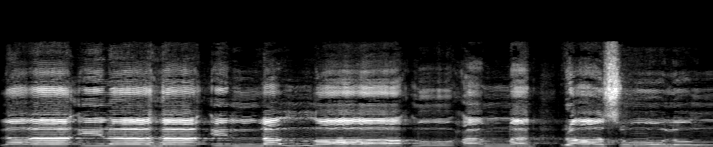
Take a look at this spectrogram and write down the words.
La ilaha illallah Muhammad Rasulullah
